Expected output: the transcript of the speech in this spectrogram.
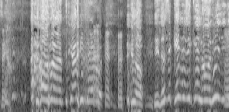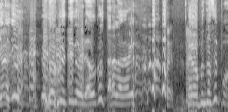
Sí. me metí a orinar, güey. Y, lo, y no sé qué, no sé qué, luego, y, yo me metí, voy a la verga. Pero pues no se pudo,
